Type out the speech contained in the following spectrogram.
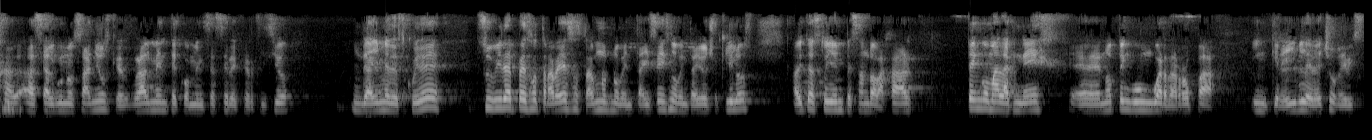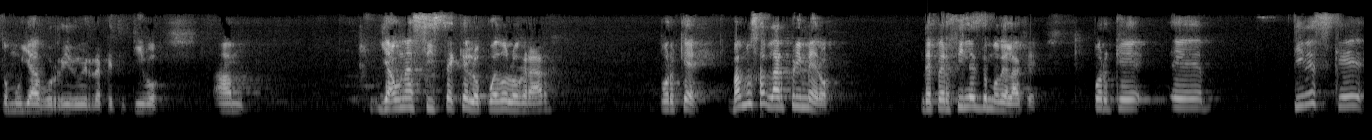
hace algunos años, que realmente comencé a hacer ejercicio, de ahí me descuidé, subí de peso otra vez hasta unos 96, 98 kilos, ahorita estoy empezando a bajar, tengo mal acné, eh, no tengo un guardarropa increíble, de hecho me he visto muy aburrido y repetitivo. Um, y aún así sé que lo puedo lograr. ¿Por qué? Vamos a hablar primero de perfiles de modelaje, porque eh, tienes que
